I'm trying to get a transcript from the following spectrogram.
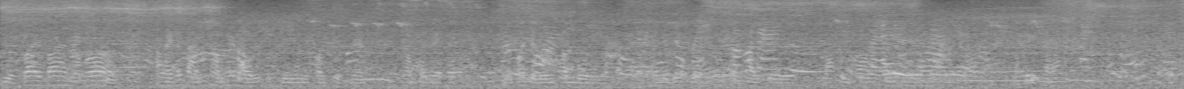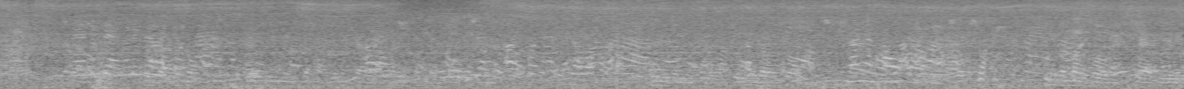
อยู่ใกล้บ้านแล้วก็อะไรก็ตามที่ทำให้เรารู้สึกดีมีความสุขเนี่ยทำไปเลยครับแล้วก็อย่าลืมทำบุญนะครับกันเยอะๆเลยที่สำคัญคือรักคุณพ่อและคุณแม่ คุณกำลังชมแชร์ทีวี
